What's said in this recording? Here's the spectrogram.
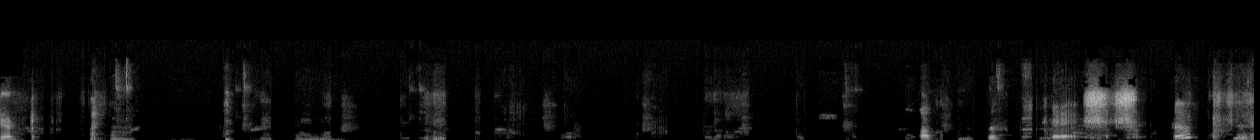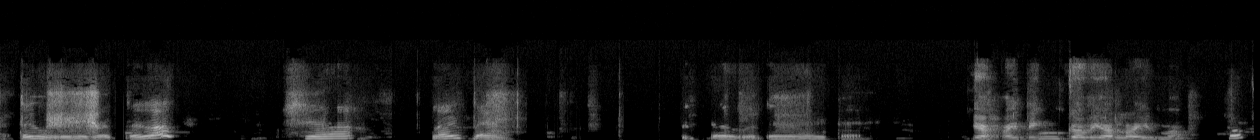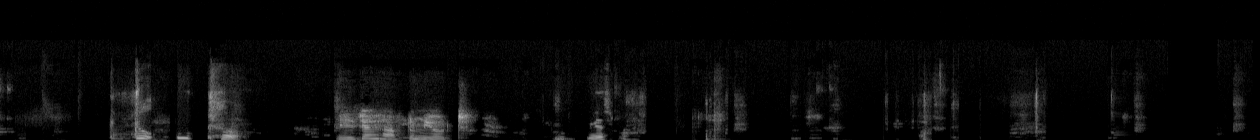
yet. Yeah, I think uh, we are live, ma'am. Nirja, you have to mute. Yes, ma'am.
